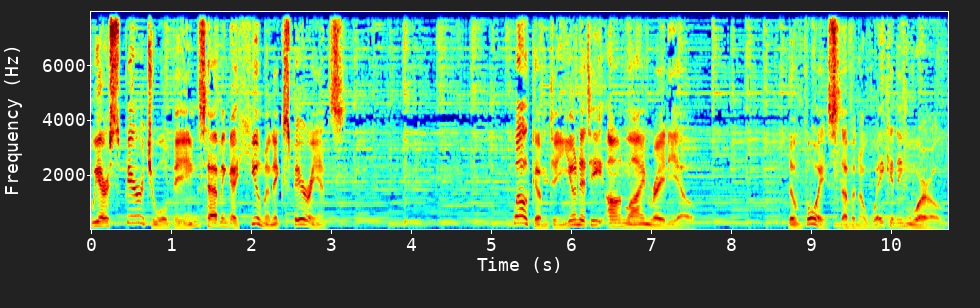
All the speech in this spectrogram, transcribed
We are spiritual beings having a human experience. Welcome to Unity Online Radio, the voice of an awakening world.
